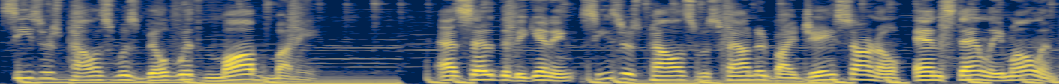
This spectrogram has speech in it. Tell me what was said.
Caesar's Palace was built with mob money. As said at the beginning, Caesar's Palace was founded by Jay Sarno and Stanley Mallin.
